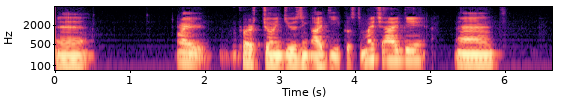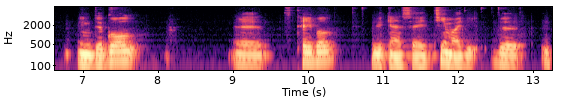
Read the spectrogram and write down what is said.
Uh, I first joined using ID equals to match ID, and in the goal uh, table, we can say team ID. The it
